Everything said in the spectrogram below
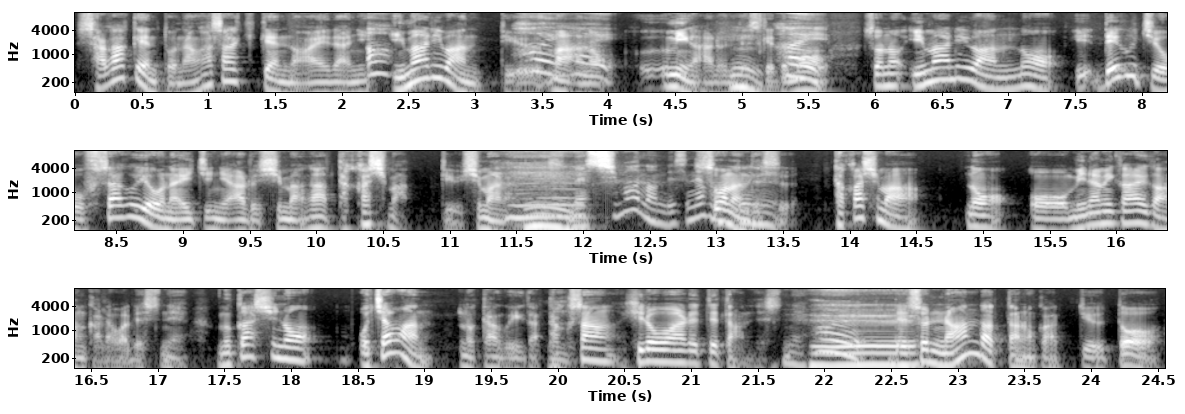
佐賀県と長崎県の間にあ伊万里湾っていう、はいまあ、あのはい海があるんですけども、うんはいその伊万里湾のい出口を塞ぐような位置にある島が高島っていう島なんですね。島なんですねそうなんです。高島のお南海岸からはですね昔のお茶碗の類がたくさん拾われてたんですね。へえ。でそれ何だったのかっていうと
